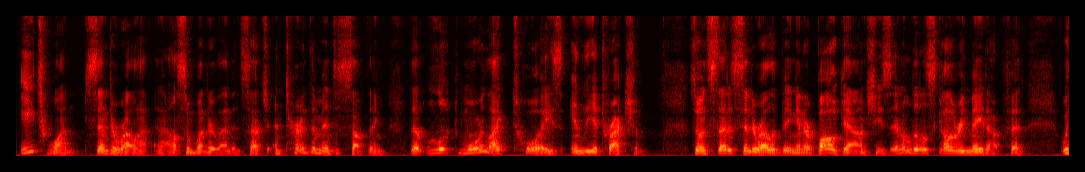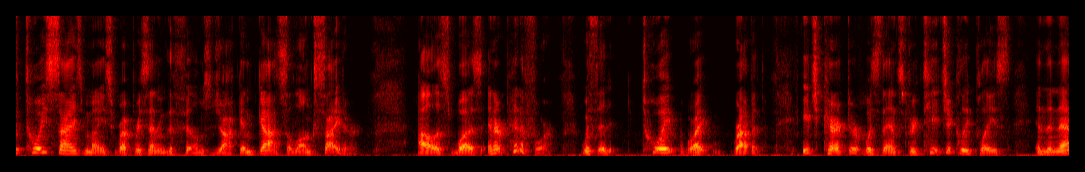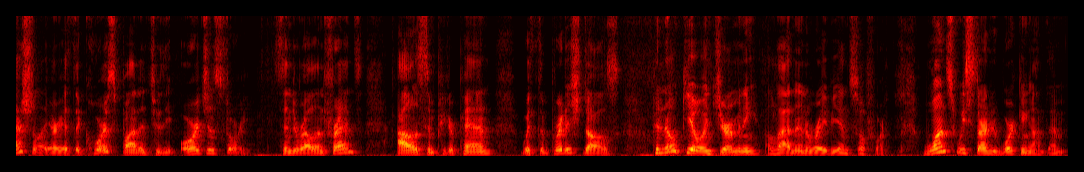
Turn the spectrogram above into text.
each one, Cinderella and Alice in Wonderland and such, and turned them into something that looked more like toys in the attraction. So instead of Cinderella being in her ball gown, she's in a little scullery maid outfit with toy sized mice representing the film's Jaq and Gus alongside her. Alice was in her pinafore with a toy white rabbit. Each character was then strategically placed in the national area that corresponded to the origin story. Cinderella and Friends, Alice and Peter Pan with the British dolls, Pinocchio in Germany, Aladdin in Arabia, and so forth. Once we started working on them,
